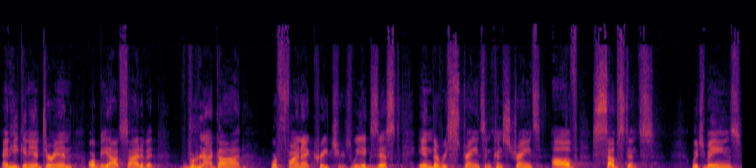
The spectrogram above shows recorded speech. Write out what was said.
and He can enter in or be outside of it. We're not God. We're finite creatures. We exist in the restraints and constraints of substance, which means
